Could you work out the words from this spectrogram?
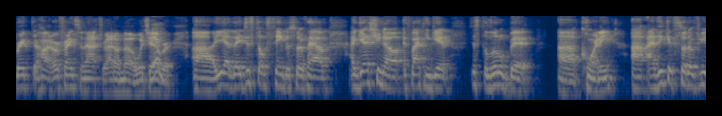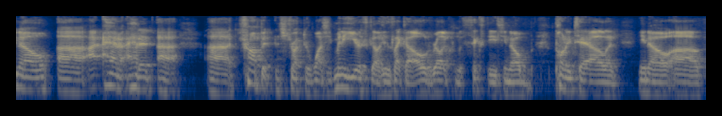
break their heart, or Frank Sinatra, I don't know, whichever. Yeah, uh, yeah they just don't seem to sort of have. I guess you know, if I can get just a little bit uh, corny, uh, I think it's sort of you know, uh, I had a, I had a uh, trumpet instructor once many years ago. He was like an old relic from the '60s, you know, ponytail, and you know, uh,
